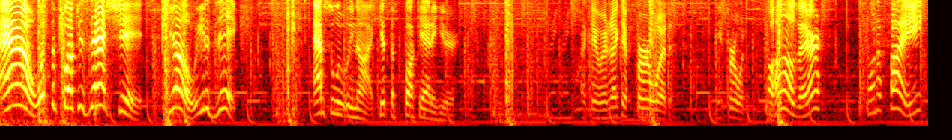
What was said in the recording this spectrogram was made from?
Ow! What the fuck is that shit? Yo, eat a dick. Absolutely not. Get the fuck out of here. Okay, where did I get Firwood? I need Firwood. Oh, hello there. Wanna fight?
